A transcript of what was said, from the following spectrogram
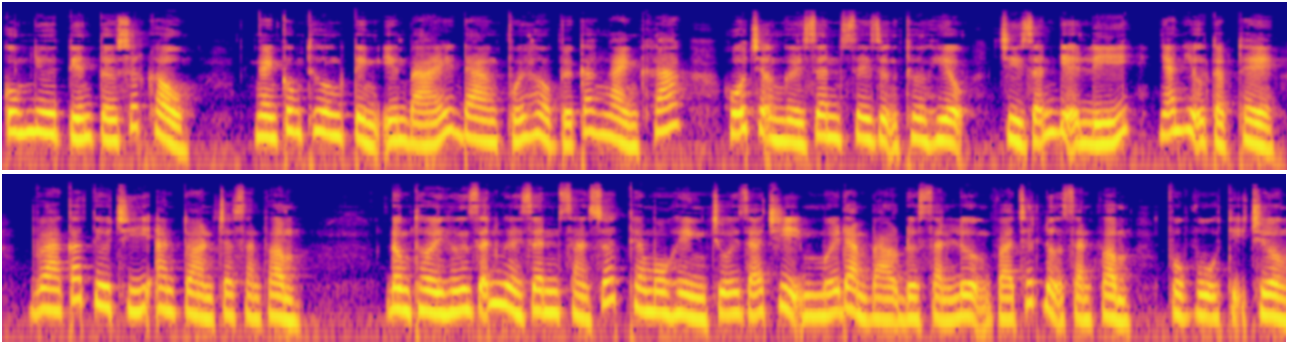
cũng như tiến tới xuất khẩu, ngành công thương tỉnh Yên Bái đang phối hợp với các ngành khác hỗ trợ người dân xây dựng thương hiệu, chỉ dẫn địa lý, nhãn hiệu tập thể và các tiêu chí an toàn cho sản phẩm. Đồng thời hướng dẫn người dân sản xuất theo mô hình chuỗi giá trị mới đảm bảo được sản lượng và chất lượng sản phẩm phục vụ thị trường.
